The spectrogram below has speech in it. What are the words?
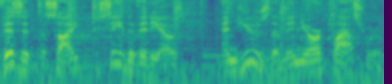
Visit the site to see the videos and use them in your classroom.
